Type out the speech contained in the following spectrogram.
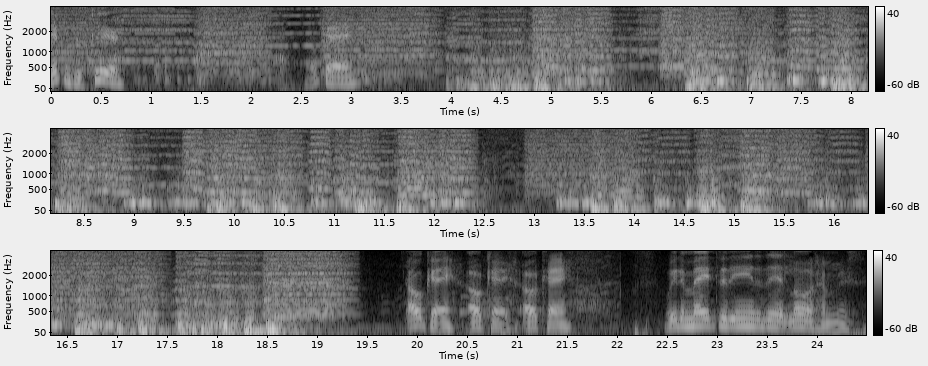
Difference is clear. Okay. Okay, okay, okay. We done made to the end of that. Lord have mercy.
